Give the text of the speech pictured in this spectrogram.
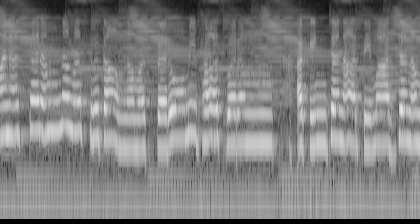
मनस्करं नमस्कृतां नमस्करोमि भास्वरम् अकिञ्चनार्तिमार्जनं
